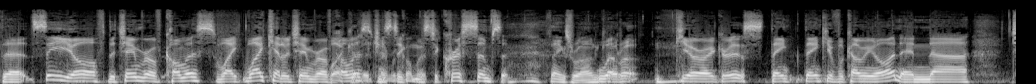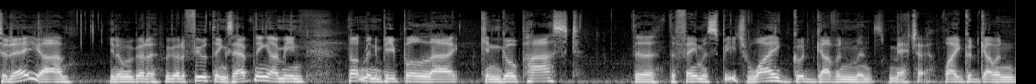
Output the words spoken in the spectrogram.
the CEO of the Chamber of Commerce, Waikato Chamber of Waikato Commerce, Chamber Mr. Of Commerce. Mr. Chris Simpson. Thanks, Ron. Kia ora. Kia ora, Chris. Thank, thank you for coming on. And uh, today, um, you know, we've got a we've got a few things happening. I mean, not many people uh, can go past the the famous speech. Why good government matter? Why good govern?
